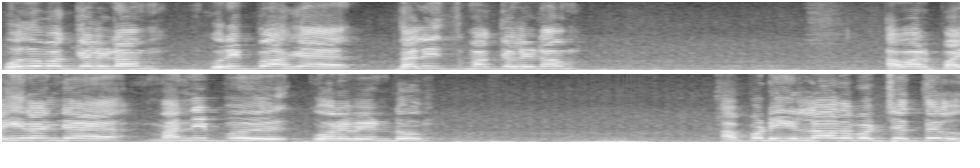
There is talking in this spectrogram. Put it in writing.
பொதுமக்களிடம் குறிப்பாக தலித் மக்களிடம் அவர் பகிரங்க மன்னிப்பு கோர வேண்டும். அப்படி இல்லாத பட்சத்தில்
